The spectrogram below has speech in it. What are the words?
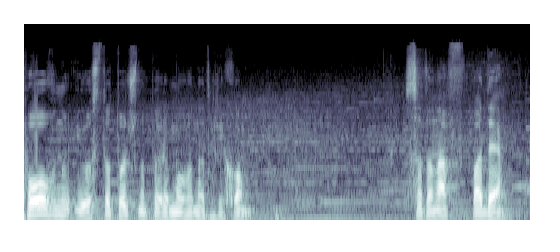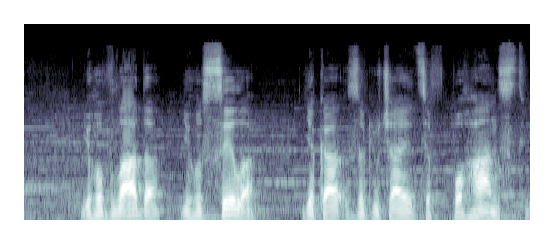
повну і остаточну перемогу над гріхом. Сатана впаде, його влада, його сила, яка заключається в поганстві,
